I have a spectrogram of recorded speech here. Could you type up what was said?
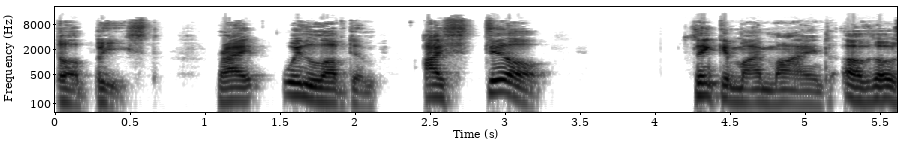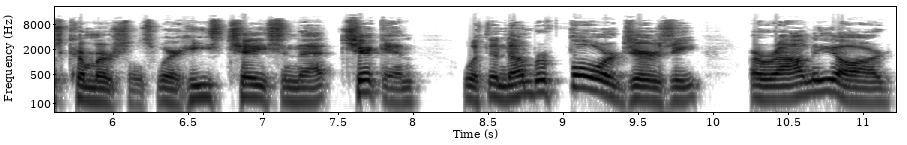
the beast, right? We loved him. I still think in my mind of those commercials where he's chasing that chicken with the number four jersey around the yard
